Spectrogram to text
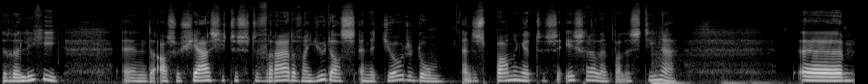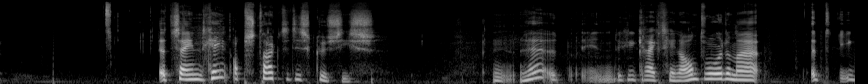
religie en de associatie tussen de verraden van Judas en het Jodendom en de spanningen tussen Israël en Palestina. Uh, het zijn geen abstracte discussies. He, je krijgt geen antwoorden, maar het, je,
